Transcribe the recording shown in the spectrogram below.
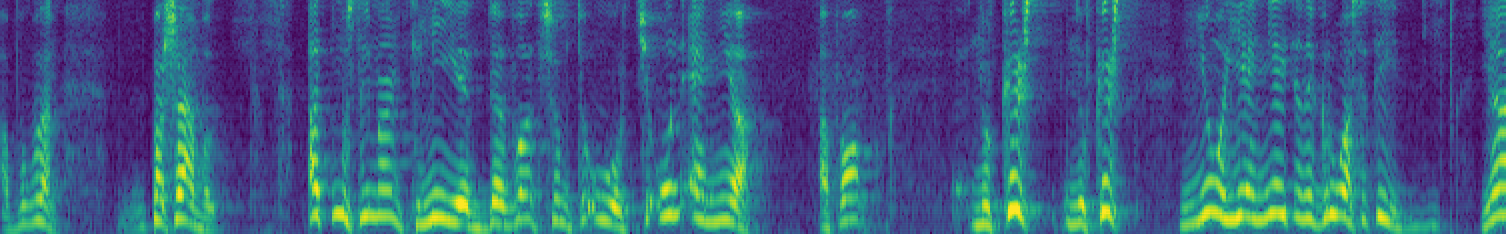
A po kupton? Për shembull, atë musliman të mirë, të devotshëm të urtë që unë e njoh, apo nuk është nuk është njohje e njëjtë edhe e gruas së tij. Ja,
